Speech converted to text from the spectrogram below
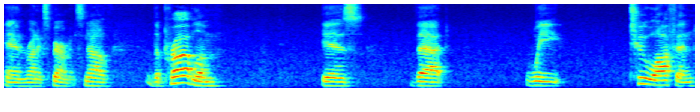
and run experiments. Now, the problem is that we too often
